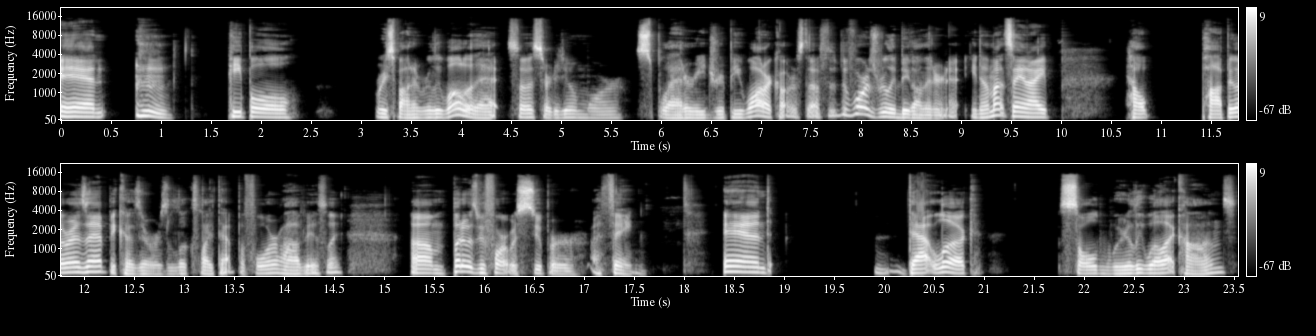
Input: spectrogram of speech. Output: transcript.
and people responded really well to that. So I started doing more splattery, drippy watercolor stuff. Before it was really big on the internet. You know, I'm not saying I help popularize that because there was looks like that before, obviously. Um, but it was before it was super a thing. And that look sold really well at cons.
